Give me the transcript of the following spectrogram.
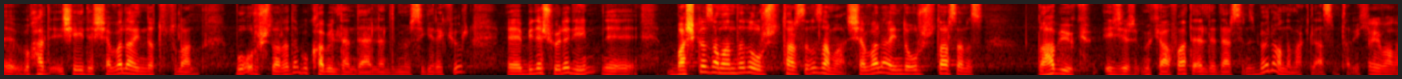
e, hadi- şeyde Şevval ayında tutulan bu oruçlara da bu kabilden değerlendirilmesi gerekiyor. E, bir de şöyle diyeyim, e, başka zamanda da oruç tutarsınız ama Şevval ayında oruç tutarsanız daha büyük ecir, mükafat elde edersiniz. Böyle anlamak lazım tabii ki. Eyvallah.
